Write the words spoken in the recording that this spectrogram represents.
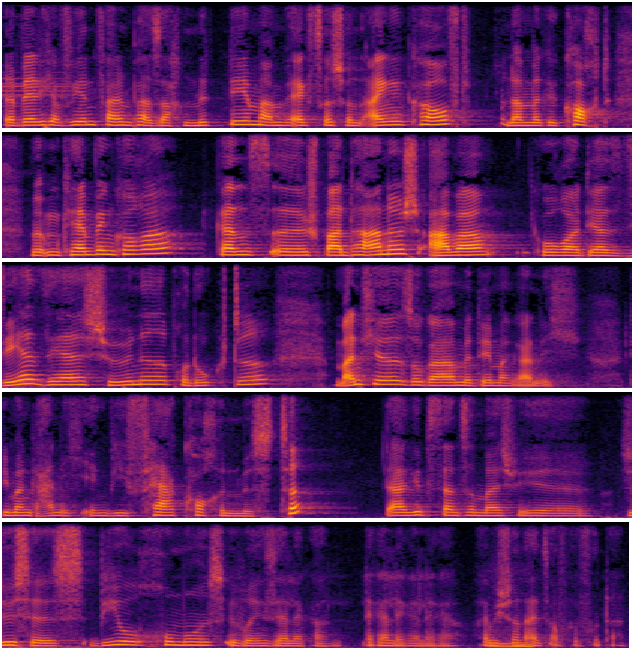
Da werde ich auf jeden Fall ein paar Sachen mitnehmen. Haben wir extra schon eingekauft und haben wir gekocht mit einem Campingkocher. Ganz äh, spartanisch, aber Coro hat ja sehr, sehr schöne Produkte. Manche sogar, mit denen man gar nicht, die man gar nicht irgendwie verkochen müsste. Da gibt's dann zum Beispiel süßes Bio-Hummus, übrigens sehr lecker. Lecker, lecker, lecker. Habe ich schon eins aufgefuttert.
